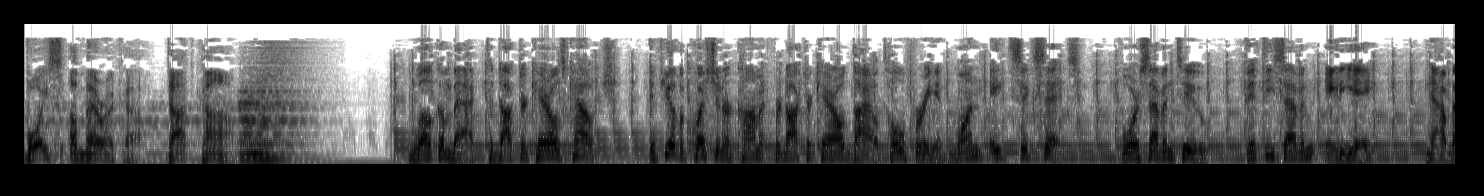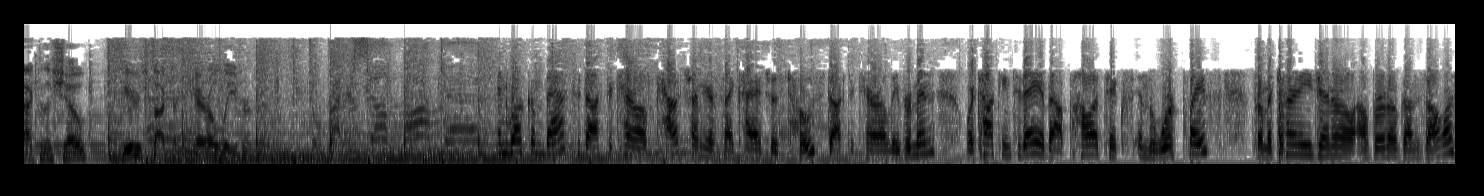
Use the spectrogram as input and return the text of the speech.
VoiceAmerica.com. Welcome back to Dr. Carol's Couch. If you have a question or comment for Dr. Carol, dial toll free at 1 866 472 5788. Now back to the show. Here's Dr. Carol Lieberman. And welcome back to Dr. Carol's Couch. I'm your psychiatrist host, Dr. Carol Lieberman. We're talking today about politics in the workplace from Attorney General Alberto Gonzales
